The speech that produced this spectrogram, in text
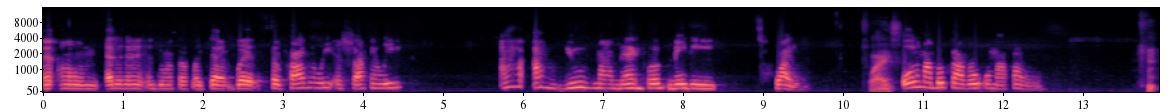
and um editing and doing stuff like that. But surprisingly and shockingly, I I've used my MacBook maybe twice. Twice. All of my books I wrote on my phone.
